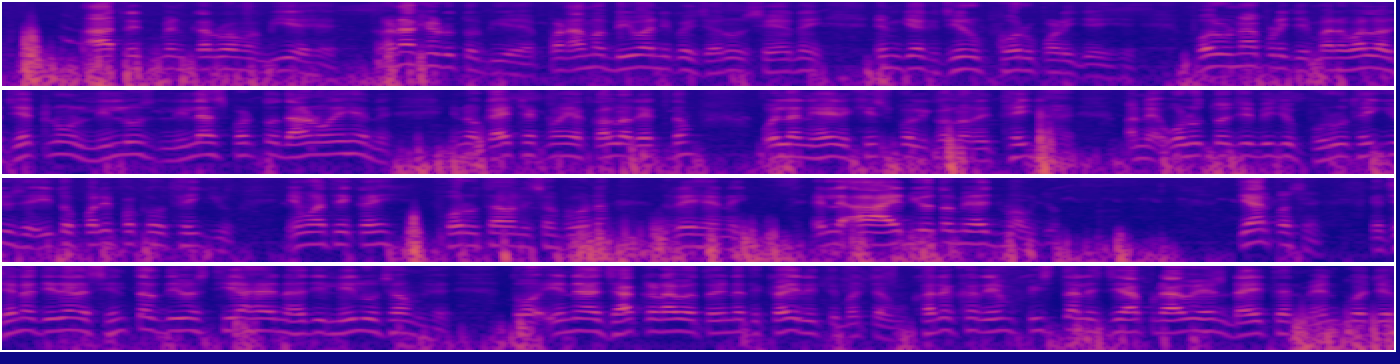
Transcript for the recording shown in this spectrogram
આ ટ્રીટમેન્ટ કરવામાં બીએ છે. ઘણા ખેડૂતો બીએ છે, પણ આમાં બીવાની કોઈ જરૂર છે નહીં. એમ કે જીરું ફોરું પડી જાય છે. ફોરું ના પડી જાય. મારા વાલા જેટલું લીલું લીલાશ પડતો દાણો હોય છે ને, એનો ગાયઠેકનો એ કલર એકદમ ઓલાની હારી ખિસકોલી કલર થઈ જાય. અને ઓલું તો જે બીજું ભૂરું થઈ ગયું છે એ તો પરિપક્વ થઈ ગયું. એમાંથી કંઈ ફોરું થવાની સંભાવના રહે નહીં. એટલે આ આઈડિયો તમે અજમાવજો. ત્યાર પછી કે જેના જીરાને સિત્તેર દિવસ થયા છે ને હજી લીલું છમ છે તો એને આ ઝાકળ આવે તો એનાથી કઈ રીતે બચાવવું? ખરેખર એમ પિસ્તાલીસ જે આપણે આવે છે ને ડાયથેન મેનકો જે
